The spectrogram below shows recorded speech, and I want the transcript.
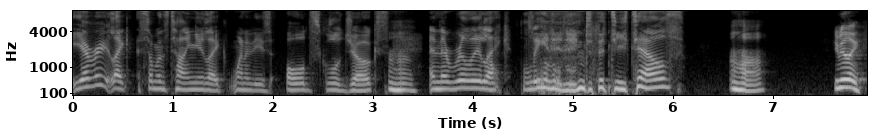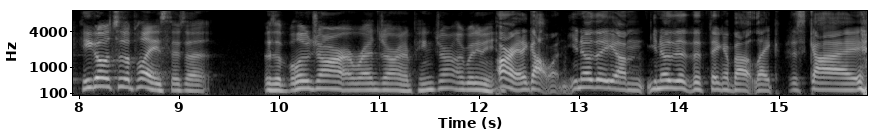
you ever like someone's telling you like one of these old school jokes Mm-hmm. and they're really like leaning into the details Uh huh. You mean like he goes to the place? There's a there's a blue jar, a red jar, and a pink jar. Like what do you mean? all right i got one you know the um you know the, the thing about like this guy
